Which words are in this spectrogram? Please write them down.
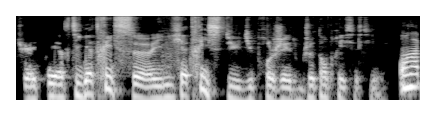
tu as été instigatrice, euh, initiatrice du, du, projet, donc je t'en prie, Cécile. On a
